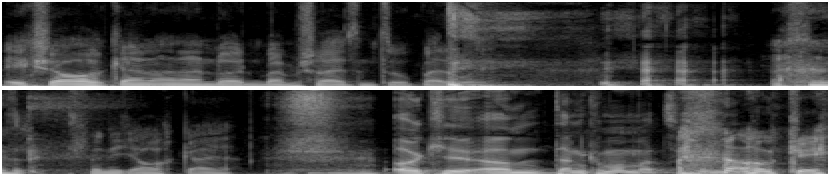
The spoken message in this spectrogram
ich schau auch gerne anderen Leuten beim Scheißen zu, by the way. das finde ich auch geil. Okay, ähm, dann kommen wir mal zu dem Okay.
